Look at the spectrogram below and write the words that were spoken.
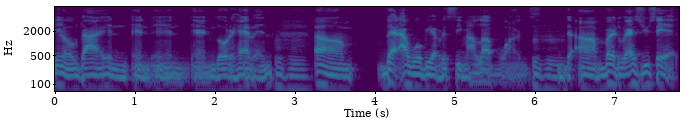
you know die and and and and go to heaven, Mm-hmm. um, that I will be able to see my loved ones. Mm-hmm. Um, but as you said,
